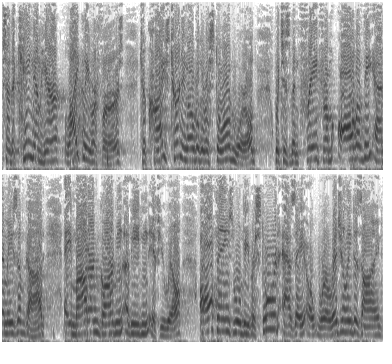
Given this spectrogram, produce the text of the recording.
So the kingdom here likely refers to Christ turning over the restored world, which has been freed from all of the enemies of God, a modern Garden of Eden, if you will. All things will be restored as they were originally designed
